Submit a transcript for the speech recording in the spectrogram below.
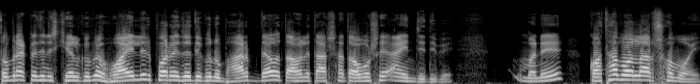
তোমরা একটা জিনিস খেয়াল করবে হোয়াইলের পরে যদি কোনো ভার্ব দাও, তাহলে তার সাথে অবশ্যই আইনজি দিবে। মানে কথা বলার সময়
